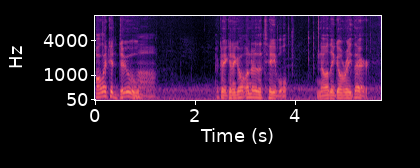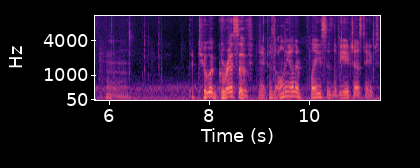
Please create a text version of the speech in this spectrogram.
All I could do... Huh. Okay, can I go under the table? No, they go right there. Hmm. They're too aggressive. Yeah, because the only other place is the VHS tapes.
